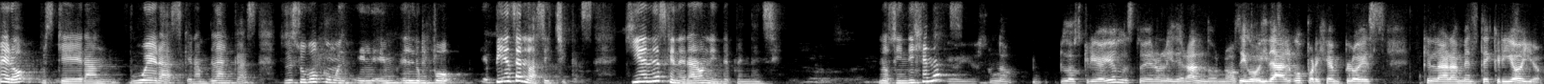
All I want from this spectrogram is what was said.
pero pues que eran güeras, que eran blancas. Entonces hubo como el, el, un poco, piénsenlo así, chicas, ¿quiénes generaron la independencia? ¿Los indígenas? No, los criollos lo estuvieron liderando, ¿no? Digo, Hidalgo, por ejemplo, es claramente criollo.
